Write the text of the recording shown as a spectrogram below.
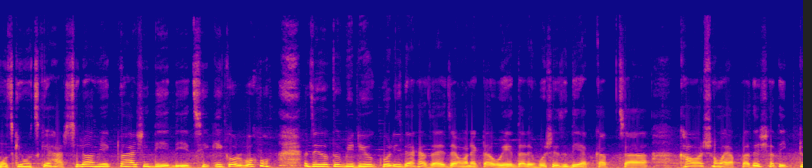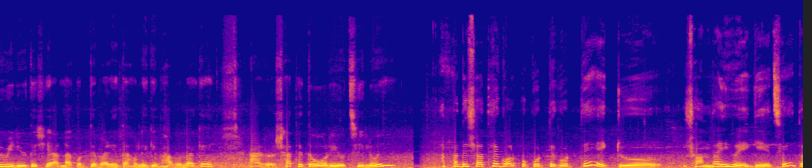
মুচকি মুচকে হাসছিল। আমি একটু হাসি দিয়ে দিয়েছি, কি করব? যেহেতু ভিডিও করি, দেখা যায় যেমন একটা ওয়েদারে বসে যদি এক কাপ চা খাওয়ার সময় আপনাদের সাথে একটু ভিডিওতে শেয়ার না করতে পারি, তাহলে কি ভালো লাগে? আর সাথে তো ওরিও ছিলই। আপনাদের সাথে গল্প করতে করতে একটু সন্ধ্যাই হয়ে গিয়েছে। তো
